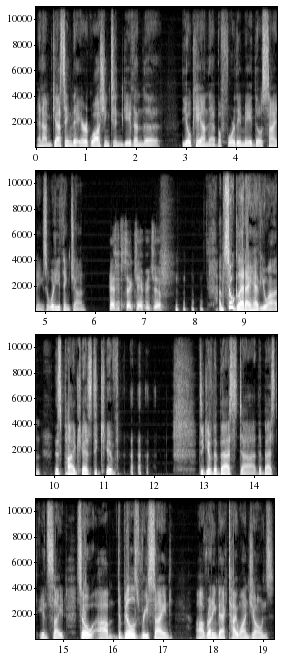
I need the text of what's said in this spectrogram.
And I'm guessing that Eric Washington gave them the the okay on that before they made those signings. So what do you think, John? Hashtag championship. I'm so glad I have you on this podcast to give to give the best uh, the best insight. So um, the Bills re-signed uh, running back Taiwan Jones.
